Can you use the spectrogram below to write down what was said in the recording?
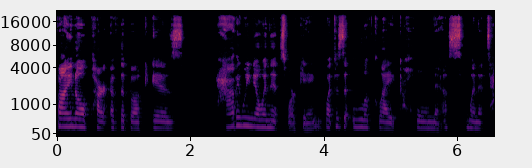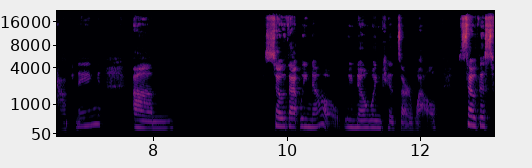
final part of the book is how do we know when it's working? What does it look like wholeness when it's happening? Um, so that we know, we know when kids are well. So this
